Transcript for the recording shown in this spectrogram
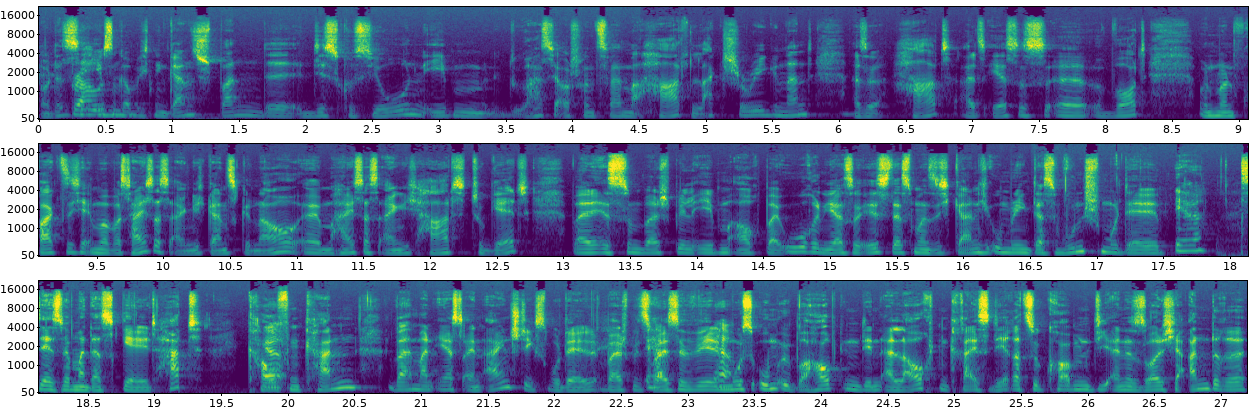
und das browsen. ist eben, glaube ich, eine ganz spannende Diskussion. Eben, du hast ja auch schon zweimal Hard Luxury genannt, also hard als erstes äh, Wort. Und man fragt sich ja immer, was heißt das eigentlich ganz genau? Ähm, heißt das eigentlich hard to get? Weil es zum Beispiel eben auch bei Uhren ja so ist, dass man sich gar nicht unbedingt das Wunschmodell, ja. selbst wenn man das Geld hat, kaufen ja. kann, weil man erst ein Einstiegsmodell beispielsweise ja. wählen ja. muss, um überhaupt in den erlauchten Kreis derer zu kommen, die eine solche andere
